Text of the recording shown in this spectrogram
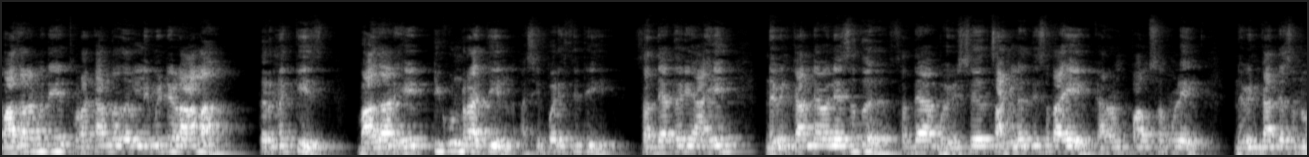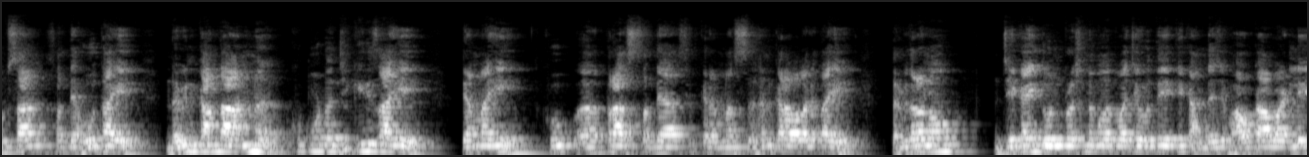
बाजारामध्ये थोडा कांदा जर लिमिटेड आला तर नक्कीच बाजार हे टिकून राहतील अशी परिस्थिती सध्या तरी आहे. नवीन कांद्यावाल्याचं तर सध्या भविष्य चांगलंच दिसत आहे. कारण पावसामुळे नवीन कांद्याचं नुकसान सध्या होत आहे. नवीन कांदा आणणं खूप मोठं जिकिरीच आहे. त्यांनाही खूप त्रास सध्या शेतकऱ्यांना सहन करावा लागत आहे. तर मित्रांनो जे काही दोन प्रश्न महत्त्वाचे होते की कांद्याचे भाव का वाढले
